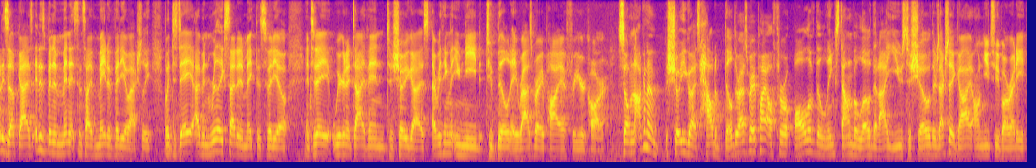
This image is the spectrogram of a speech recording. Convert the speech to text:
What is up guys? It has been a minute since I've made a video actually, but today I've been really excited to make this video and today we're to dive in to show you guys everything that you need to build a Raspberry Pi for your car. So I'm not to show you guys how to build the Raspberry Pi, I'll throw all of the links down below that I use to show. There's actually a guy on YouTube already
